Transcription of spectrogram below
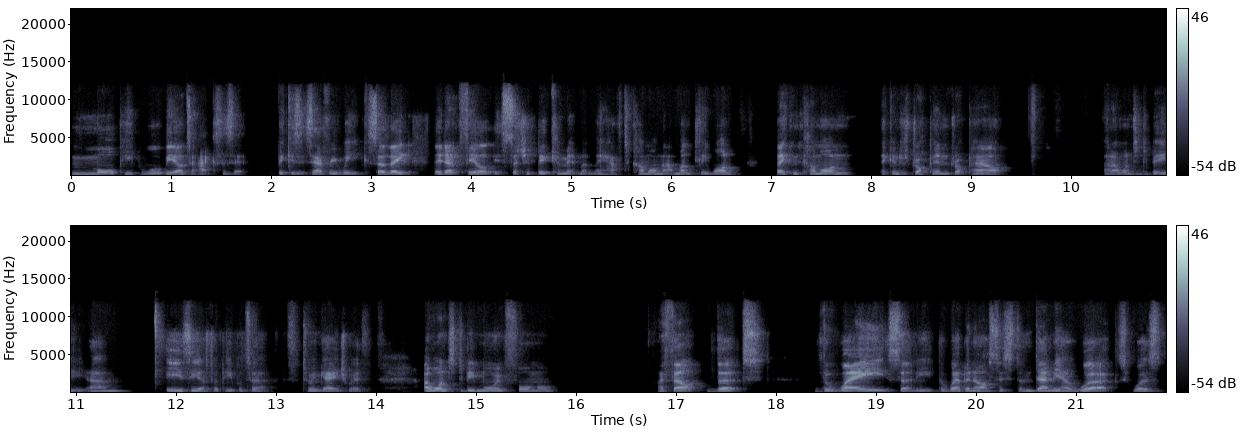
more people will be able to access it because it's every week. So they they don't feel it's such a big commitment. They have to come on that monthly one. They can come on. They can just drop in, drop out. And I wanted to be um, easier for people to to engage with. I wanted to be more informal. I felt that the way certainly the webinar system Demio worked was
